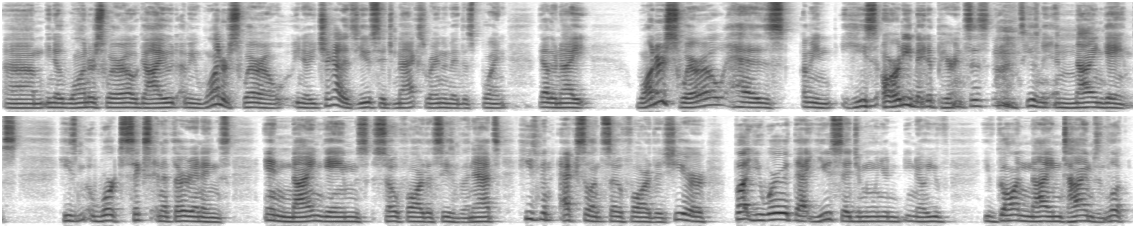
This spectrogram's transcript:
Um, you know, Wander Suero, a guy who, I mean, Wander Suero, you know, you check out his usage. Max Raymond made this point the other night. Wander Suero has, I mean, he's already made appearances, excuse me, in nine games. He's worked six and a third innings in nine games so far this season for the Nats. He's been excellent so far this year, but you worry with that usage. I mean, when you're, you know, you've you've gone nine times and look,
